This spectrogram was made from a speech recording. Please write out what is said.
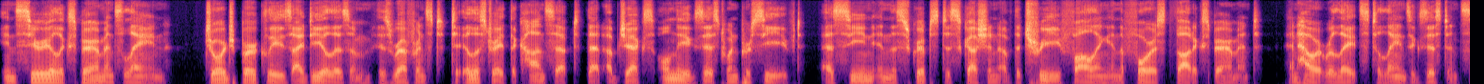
In Serial Experiments Lain, George Berkeley's idealism is referenced to illustrate the concept that objects only exist when perceived, as seen in the script's discussion of the tree falling in the forest thought experiment and how it relates to Lain's existence.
